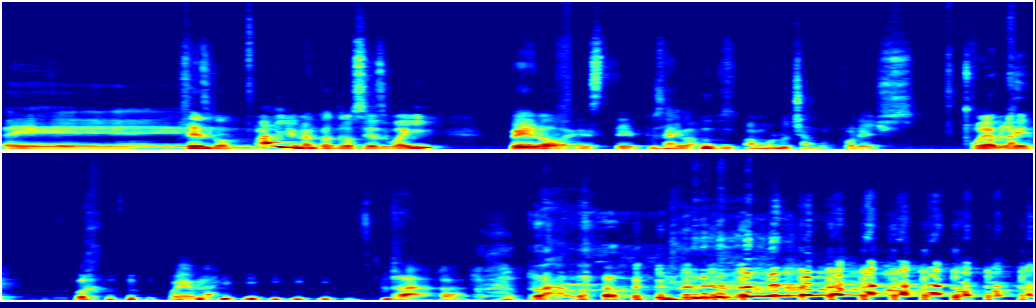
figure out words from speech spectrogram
Eh... Sesgo. Hay uno que otro sesgo ahí, pero, este, pues ahí vamos, vamos luchando por ellos. Puebla. Puebla. Ra, ra, ra.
